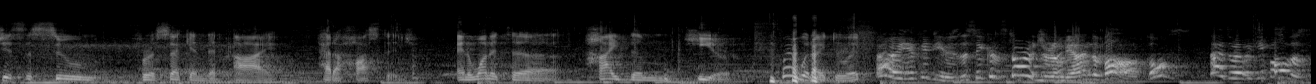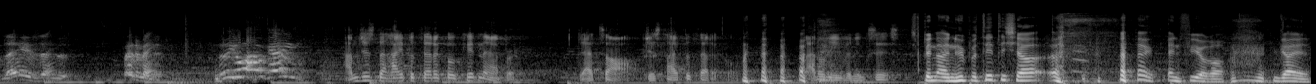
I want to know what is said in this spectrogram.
just assume for a second that I had a hostage and wanted to hide them here. Where would I do it? Oh, you could use the secret storage room behind the bar, of course. That's where we keep all the slaves and the... Wait a minute. Who you are again? I'm just a hypothetical kidnapper. That's all. Just hypothetical. I don't even exist. Ich bin ein hypothetischer Entführer. Geil.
